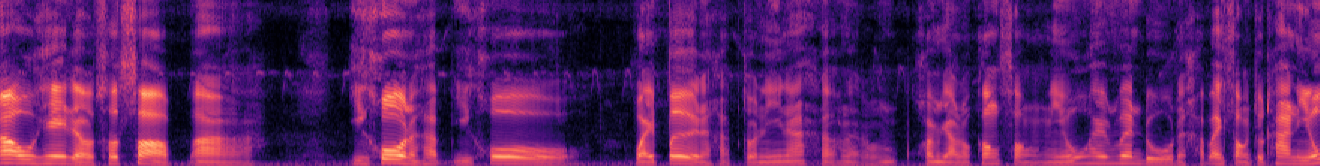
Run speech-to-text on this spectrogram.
อ่าโอเค เดี๋ยวทดสอบอ่าอีโคนะครับอีโคไวเปอร์นะครับตัวนี้นะขนาดความยาวลำกล้อง 2 นิ้วให้เพื่อนดูนะครับไอ้2.5นิ้ว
